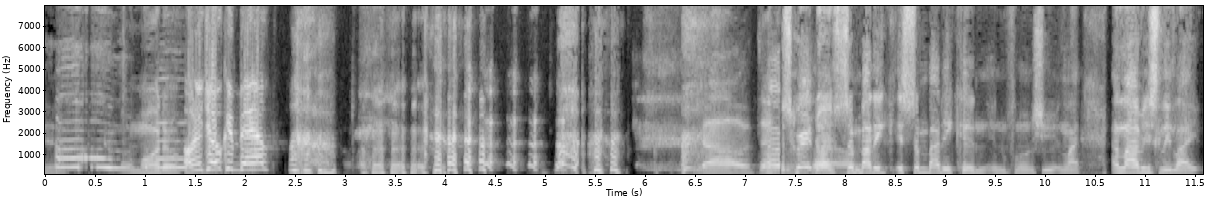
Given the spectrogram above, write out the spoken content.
Yeah. Yeah. oh, No more though. Only joking, Bill. no, No, it's great though. If somebody if somebody can influence you and like and obviously like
